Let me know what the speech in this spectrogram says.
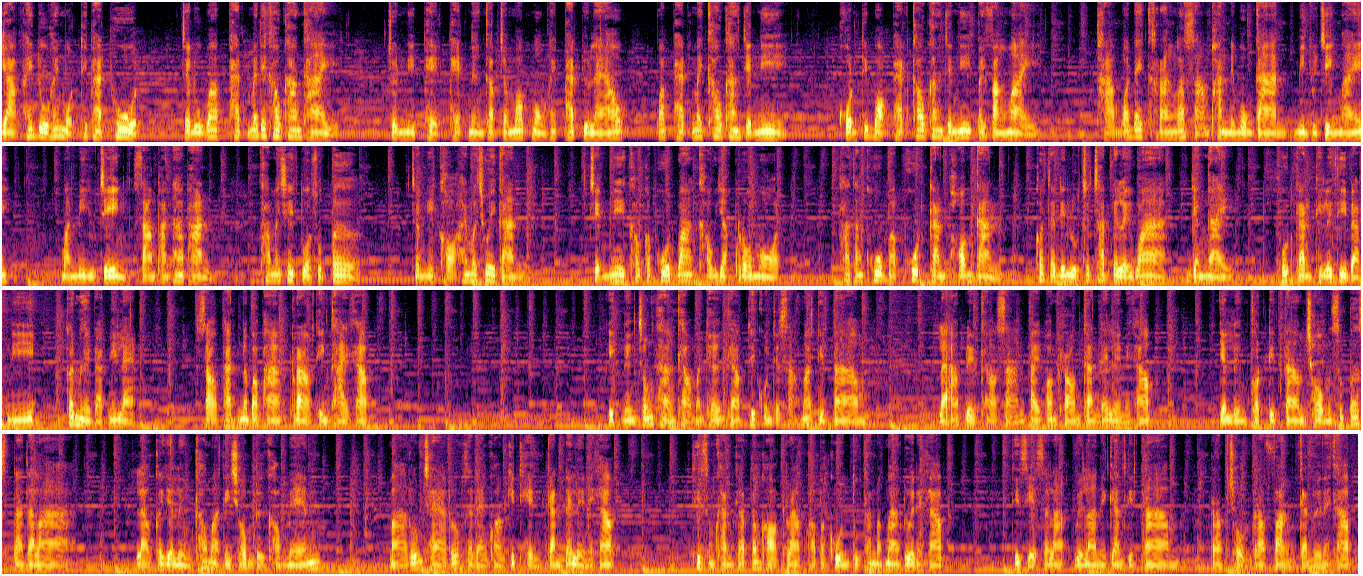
อยากให้ดูให้หมดที่แพทพูด จะรู้ว่าแพทไม่ได้เข้าข้างใคร จนมีเพจเพจหนึ่งครับจะมอบมงให้แพทอยู่แล้ว ว่าแพทไม่เข้าข้างเจนนี่ คนที่บอกแพทเข้าข้างเจนนี่ไปฟังใหม่ ถามว่าได้ครั้งละ3,000ในวงการมีอยู่จริงไหม มันมีอยู่จริง 3,000 5,000 ถ้าไม่ใช่ตัวซูเปอร์จะมีขอให้มาช่วยกัน เจนนี่เขาก็พูดว่าเขาอยากโปรโมท ถ้าทั้งคู่มาพูดกันพร้อมกัน ก็จะได้รู้ชัดๆไปเลยว่ายังไง พูดกันทีละทีแบบนี้ก็เหนื่อยแบบนี้แหละ สาวแพทนภพากล่าวทิ้งท้ายครับ อีกหนึ่งช่องทางข่าวบันเทิงครับที่คุณจะสามารถติดตาม และอัปเดตข่าวสารไปพร้อม ๆ กันได้เลยนะครับ อย่าลืมกดติดตามชมซูเปอร์สตาร์ดาราแล้วก็อย่าลืมเข้ามาติชมหรือคอมเมนต์มาร่วมแชร์ร่วมแสดงความคิดเห็นกันได้เลยนะครับ ที่สำคัญครับต้องขอกราบขอบพระคุณทุกท่านมากๆด้วยนะครับ ที่เสียสละเวลาในการติดตาม รับชมรับฟังกันด้วยนะครับ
